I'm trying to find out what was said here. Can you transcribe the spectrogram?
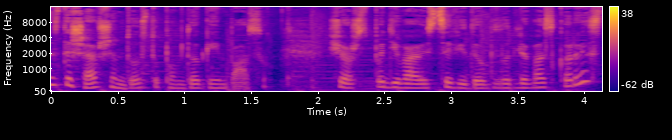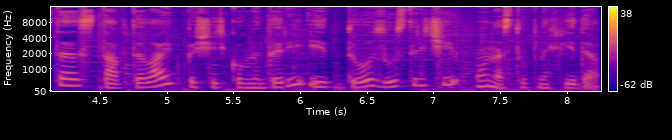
з дешевшим доступом до геймпасу. Що ж, сподіваюсь, це відео було для вас корисне. Ставте лайк, пишіть коментарі і до зустрічі у наступних відео.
